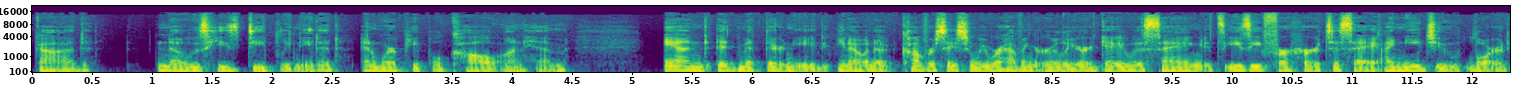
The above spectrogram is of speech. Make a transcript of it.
God knows he's deeply needed and where people call on him and admit their need. You know, in a conversation we were having earlier, Gaye was saying it's easy for her to say, I need you, Lord.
